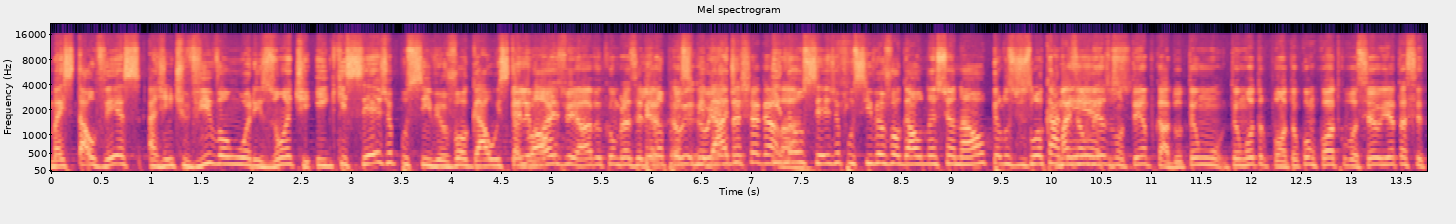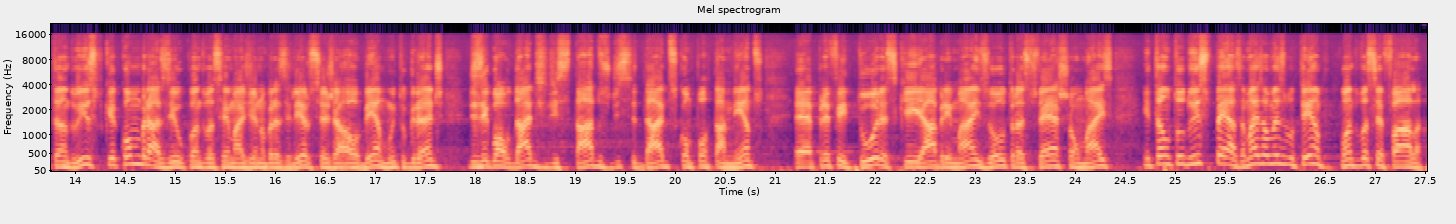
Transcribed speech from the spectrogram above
mas talvez a gente viva um horizonte em que seja possível jogar o estadual Ele mais viável que um brasileiro pela proximidade eu, eu e lá. não seja possível jogar o nacional pelos deslocamentos. Mas ao mesmo tempo, Cadu, tem um, tem um outro ponto. Eu concordo com você, eu ia estar tá citando isso, porque como o Brasil, quando você imagina um brasileiro, seja A ou B, é muito grande, desigualdades de estados, de cidades, comportamentos, é, prefeituras que abrem mais, outras fecham mais. Então tudo isso pesa. Mas ao mesmo tempo, quando você fala,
